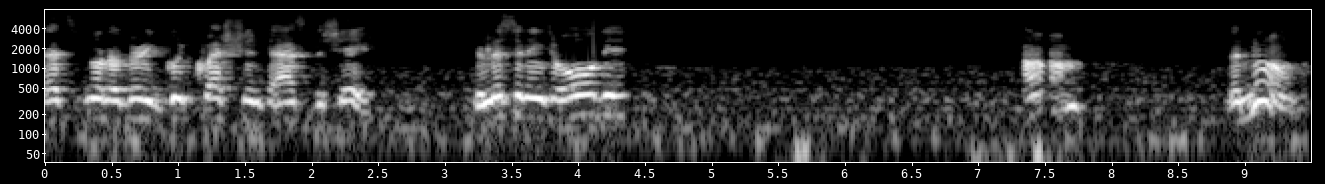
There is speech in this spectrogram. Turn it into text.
that's not a very good question to ask the shaykh. You're listening to all the um, then no,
